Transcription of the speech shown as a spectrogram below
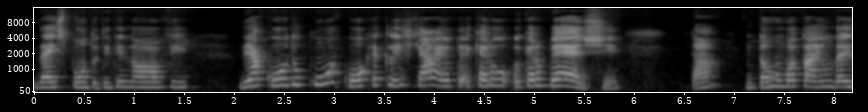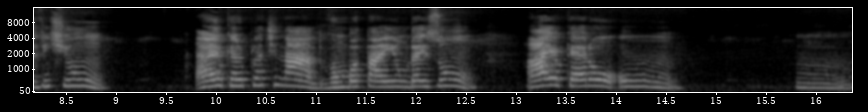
10,89, de acordo com a cor que a cliente quer. Ah, eu te, quero, eu quero bege, tá? Então vamos botar aí um 10,21. Ah, eu quero platinado. Vamos botar aí um 10,1. Ah, eu quero um um,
